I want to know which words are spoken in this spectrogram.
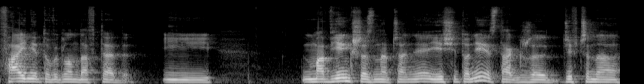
fajnie to wygląda wtedy i ma większe znaczenie, jeśli to nie jest tak, że dziewczyna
